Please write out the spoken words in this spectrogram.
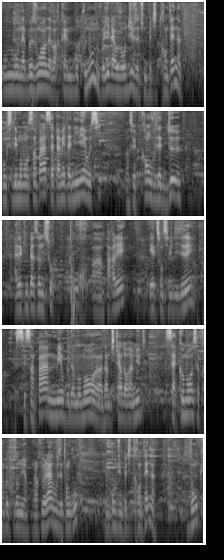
où on a besoin d'avoir quand même beaucoup de monde. Vous voyez, là, aujourd'hui, vous êtes une petite trentaine. Donc, c'est des moments sympas. Ça permet d'animer aussi. Parce que quand vous êtes deux avec une personne sourde pour euh, parler et être sensibilisé, c'est sympa. Mais au bout d'un moment, euh, d'un petit quart d'heure, 20 minutes, ça commence à être un peu plus ennuyant. Alors que là, vous êtes en groupe, un groupe d'une petite trentaine. Donc,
